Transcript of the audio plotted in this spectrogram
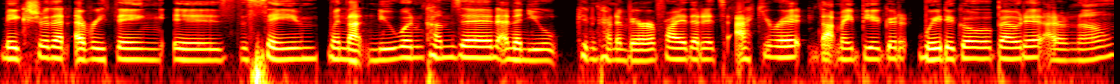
make sure that everything is the same when that new one comes in, and then you can kind of verify that it's accurate. That might be a good way to go about it. I don't know.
